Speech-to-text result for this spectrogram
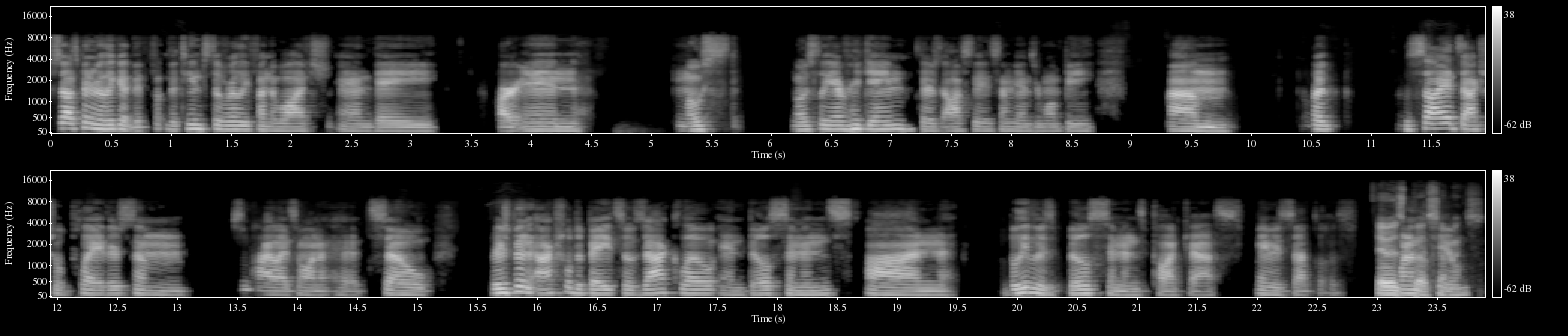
so that's been really good. The, the team's still really fun to watch, and they are in most mostly every game. There's obviously some games you won't be. Um, but besides actual play, there's some some highlights I want to hit. So there's been actual debate. So Zach Lowe and Bill Simmons on, I believe it was Bill Simmons' podcast. Maybe it's Zach Lowe's. It was One of Bill the two. Simmons.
